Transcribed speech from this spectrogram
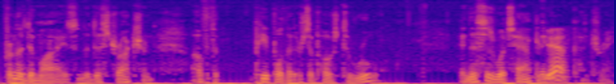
from the demise and the destruction of the people that are supposed to rule. And this is what's happening Yeah. in our country.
